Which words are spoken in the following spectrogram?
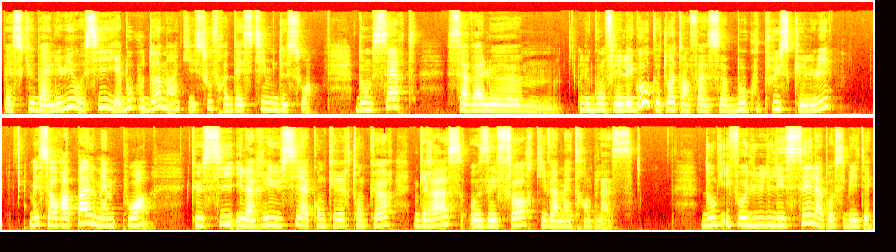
parce que bah, lui aussi, il y a beaucoup d'hommes hein, qui souffrent d'estime de soi. Donc certes, ça va le, gonfler l'ego, que toi t'en fasses beaucoup plus que lui, mais ça aura pas le même poids que si il a réussi à conquérir ton cœur grâce aux efforts qu'il va mettre en place. Donc il faut lui laisser la possibilité.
